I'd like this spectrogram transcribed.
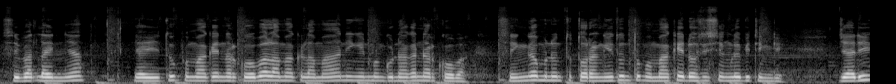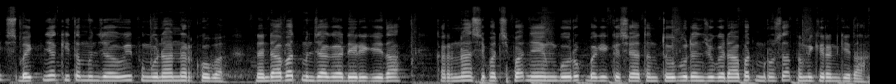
Sifat lainnya yaitu pemakai narkoba lama-kelamaan ingin menggunakan narkoba, sehingga menuntut orang itu untuk memakai dosis yang lebih tinggi. Jadi, sebaiknya kita menjauhi penggunaan narkoba dan dapat menjaga diri kita karena sifat-sifatnya yang buruk bagi kesehatan tubuh dan juga dapat merusak pemikiran kita.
